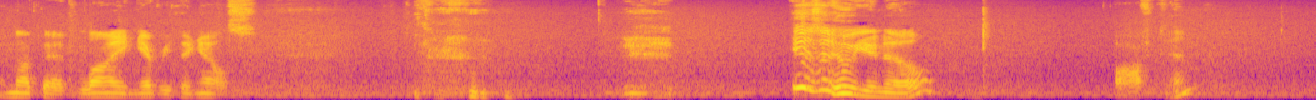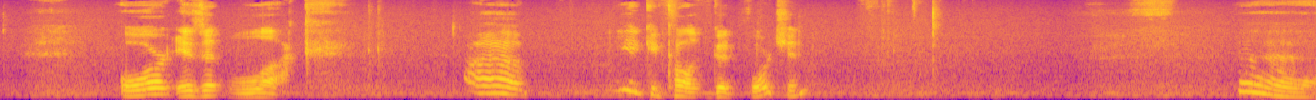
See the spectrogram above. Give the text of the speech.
And not that lying everything else. Is it who you know? Often. Or is it luck? Uh, you could call it good fortune. Uh,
